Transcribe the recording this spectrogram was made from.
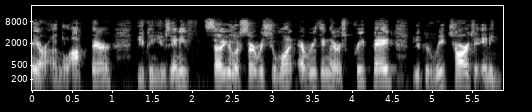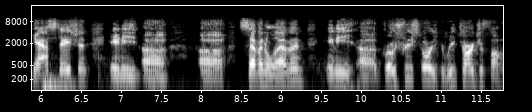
they are unlocked there you can use any cellular service you want. Everything there is prepaid. You can recharge at any gas station, any uh, uh, 7-Eleven, any uh, grocery store. You can recharge your phone.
